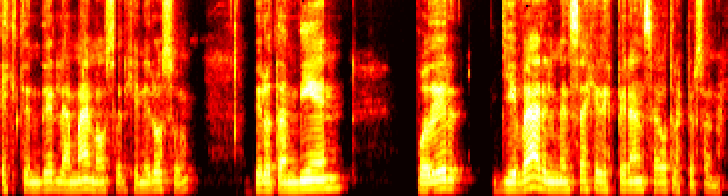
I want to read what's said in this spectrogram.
extender la mano, ser generoso, pero también poder llevar el mensaje de esperanza a otras personas.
